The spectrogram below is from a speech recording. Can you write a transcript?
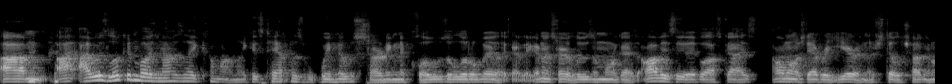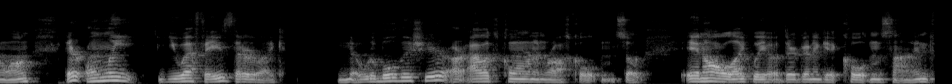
Um, I, I was looking, boys, and I was like, come on, like is Tampa's window starting to close a little bit? Like, are they gonna start losing more guys? Obviously, they've lost guys almost every year and they're still chugging along. They're only UFAs that are like notable this year are Alex Killorn and Ross Colton. So in all likelihood, they're going to get Colton signed.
